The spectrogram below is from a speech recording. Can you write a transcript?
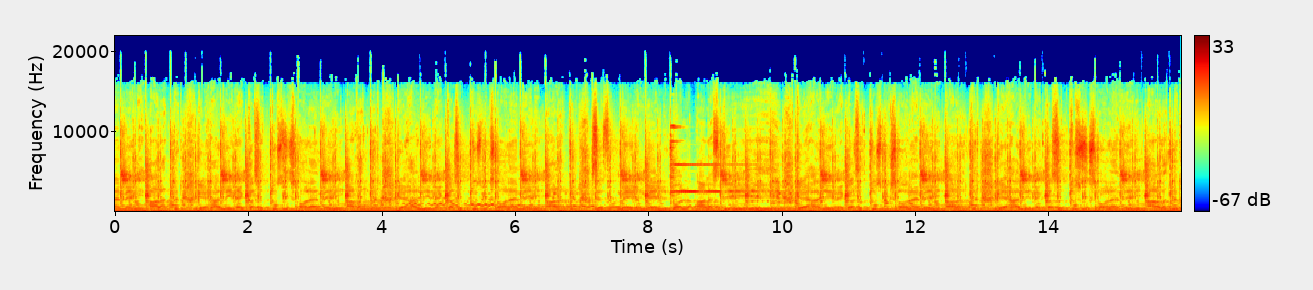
oleme nii alatud, kehaline kasvatus, miks oleme nii avatud, kehaline kasvatus, miks oleme nii alatud, sest et meile meeldib olla alasti. kehaline kasvatus, miks oleme nii alatud, kehaline kasvatus, miks oleme nii avatud,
